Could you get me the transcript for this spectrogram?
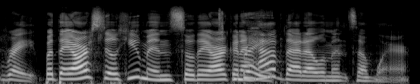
Right. But they are still humans, so they are going to have that element somewhere.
